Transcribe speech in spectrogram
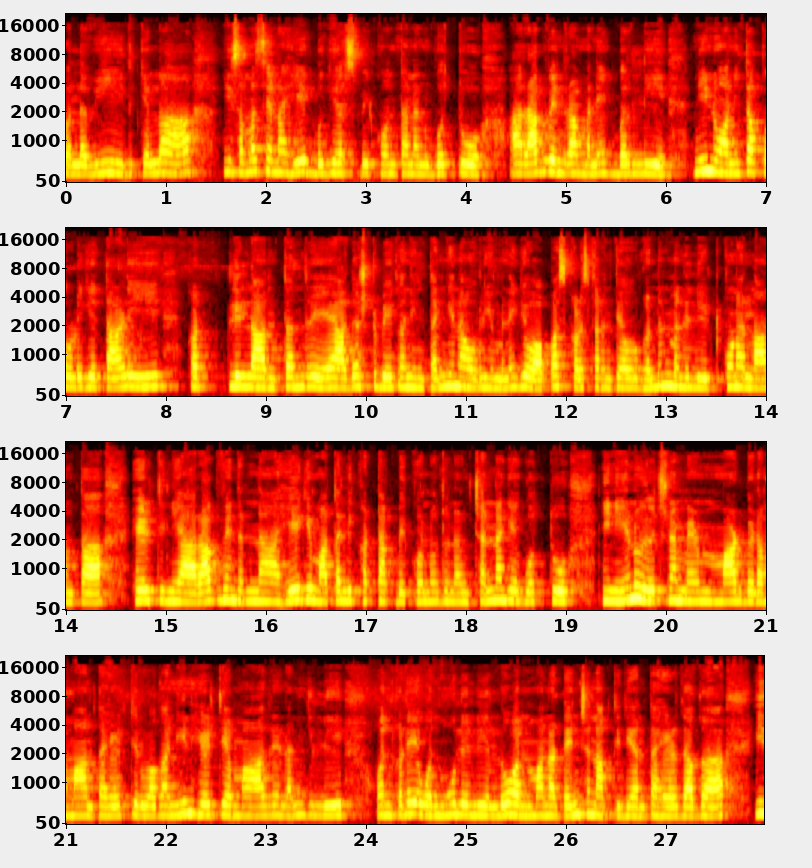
ಪಲ್ಲವಿ. ಇದಕ್ಕೆಲ್ಲ ಈ ಸಮಸ್ಯೆನ ಹೇಗೆ ಬಗೆಹರಿಸ್ಬೇಕು ಅಂತ ನನಗೆ ಗೊತ್ತು. ಆ ರಾಘವೇಂದ್ರ ಮನೆಗೆ ಬರಲಿ. ನೀನು ಅನಿತಾ ಕೊರಡಿಗೆ ತಾಳಿ ಕಟ್ಟಲಿಲ್ಲ ಅಂತಂದರೆ ಆದಷ್ಟು ಬೇಗ ನಿನ್ನ ತಂಗಿನ ಅವರು ಈ ಮನೆಗೆ ವಾಪಸ್ ಕಳಿಸ್ತಾರಂತೆ, ಅವ್ರು ಗಂಡನ ಮನೇಲಿ ಇಟ್ಕೊಳಲ್ಲ ಅಂತ ಹೇಳ್ತೀನಿ. ಆ ರಾಘವೇಂದ್ರನ ಹೇಗೆ ಮಾತಲ್ಲಿ ಕಟ್ ಹಾಕಬೇಕು ಅನ್ನೋದು ನನಗೆ ಚೆನ್ನಾಗೆ ಗೊತ್ತು. ನೀನೇನು ಯೋಚನೆ ಮಾಡಬೇಡಮ್ಮ ಅಂತ ಹೇಳ್ತಿರುವಾಗ ನೀನು ಹೇಳ್ತೀಯಮ್ಮ, ಆದರೆ ನನಗಿಲ್ಲಿ ಒಂದು ಕಡೆ ಒಂದು ಮೂಲೆಯಲ್ಲಿ ಎಲ್ಲೋ ಅನುಮಾನ, ಟೆನ್ಷನ್ ಆಗ್ತಿದೆ ಅಂತ ಹೇಳಿದಾಗ ಈ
